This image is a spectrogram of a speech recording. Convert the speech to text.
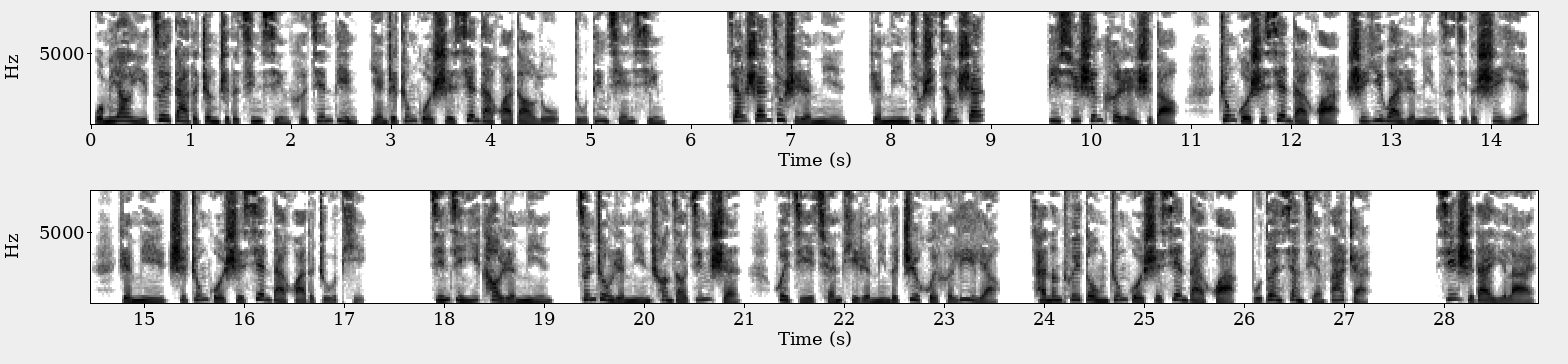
我们要以最大的政治的清醒和坚定，沿着中国式现代化道路笃定前行。江山就是人民，人民就是江山。必须深刻认识到，中国式现代化是亿万人民自己的事业，人民是中国式现代化的主体。仅仅依靠人民。尊重人民创造精神，汇集全体人民的智慧和力量，才能推动中国式现代化不断向前发展。新时代以来，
